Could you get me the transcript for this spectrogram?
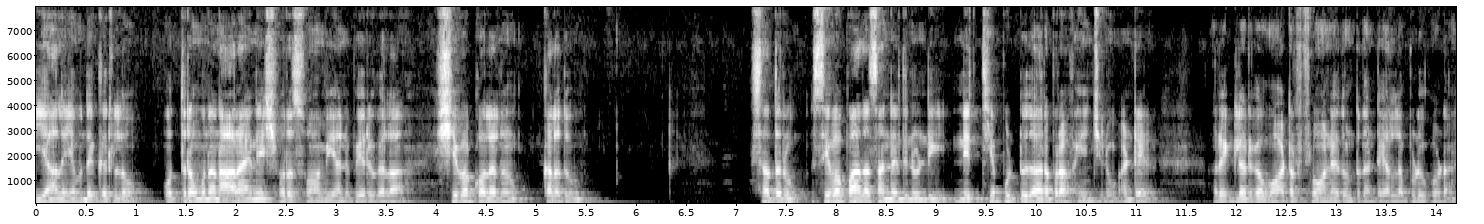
ఈ ఆలయం దగ్గరలో ఉత్తరమున నారాయణేశ్వర స్వామి అని పేరు గల శివ కొలను కలదు. సదరు శివపాద సన్నిధి నుండి నిత్య పుట్టుదార ప్రవహించును. అంటే రెగ్యులర్గా వాటర్ ఫ్లో అనేది ఉంటుందంట ఎల్లప్పుడూ కూడా.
